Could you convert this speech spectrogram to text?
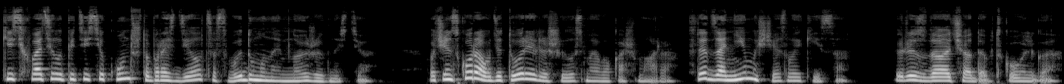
Кисе хватило пяти секунд, чтобы разделаться с выдуманной мной живностью. Очень скоро аудитория лишилась моего кошмара. Вслед за ним исчезла и киса. «Пересдача, адептка Ольга».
